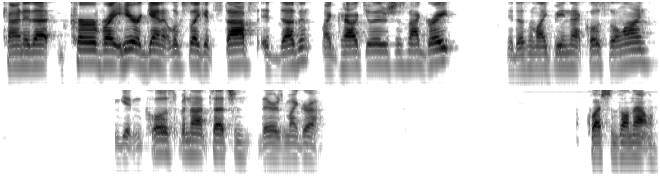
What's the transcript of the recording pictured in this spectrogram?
kind of that curve right here. Again, it looks like it stops. It doesn't. My calculator's just not great. It doesn't like being that close to the line. I'm getting close but not touching. There's my graph. Questions on that one?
